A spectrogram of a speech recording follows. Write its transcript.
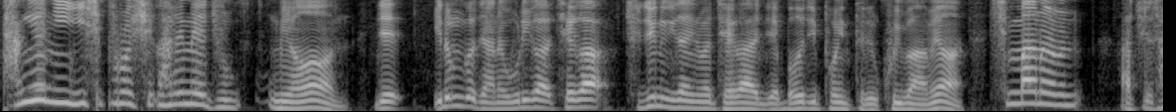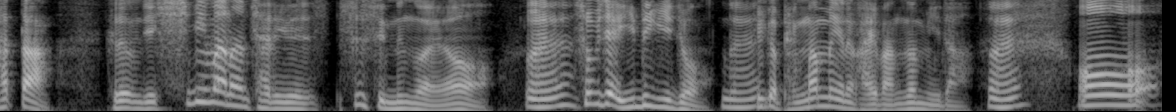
당연히 20%씩 할인해 주면 이제 이런 거잖아요. 우리가 제가 주진우 기자님은 제가 이제 머지 포인트를 구입하면 10만 원 아치 샀다. 그럼 이제 12만 원짜리 쓸 수 있는 거예요. 네. 소비자 이득이죠. 네. 그러니까 100만 명이나 가입한 겁니다. 네. 어,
